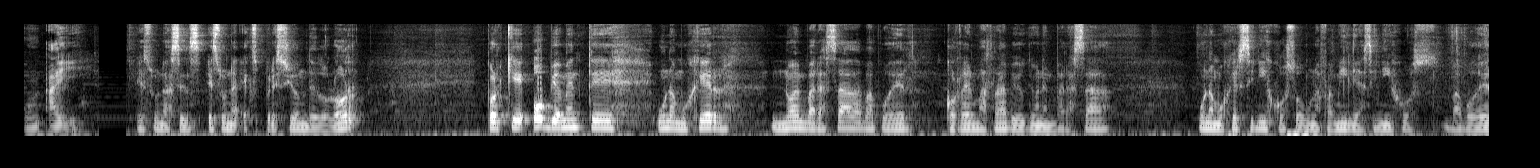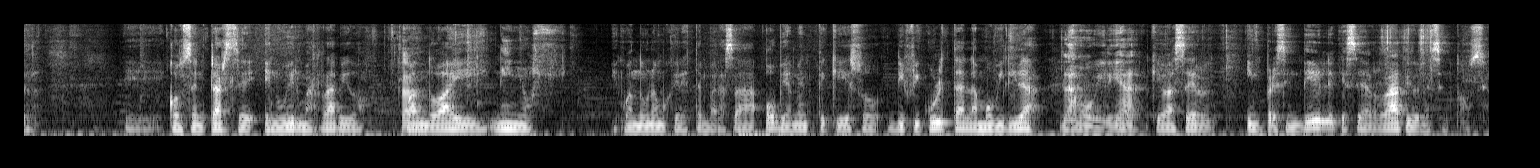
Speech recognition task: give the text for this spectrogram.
un hay. Es una, es una expresión de dolor, porque obviamente una mujer no embarazada va a poder correr más rápido que una embarazada. Una mujer sin hijos o una familia sin hijos va a poder eh, concentrarse en huir más rápido. Claro. Cuando hay niños y cuando una mujer está embarazada, obviamente que eso dificulta la movilidad. La movilidad. Que va a ser imprescindible que sea rápido en ese entonces.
